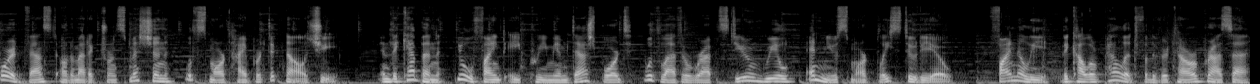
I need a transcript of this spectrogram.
or advanced automatic transmission with smart hybrid technology. In the cabin, you will find a premium dashboard with leather-wrapped steering wheel and new Smart Play Studio. Finally, the color palette for the Vitara Brezza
